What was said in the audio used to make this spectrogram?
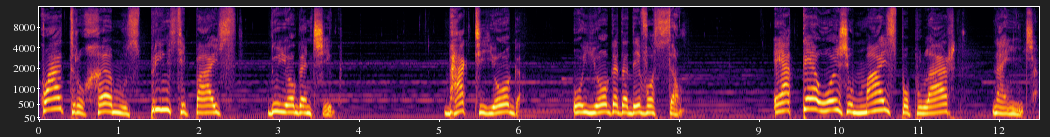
quatro ramos principais do yoga antigo: Bhakti Yoga, ou Yoga da devoção. É até hoje o mais popular na Índia.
